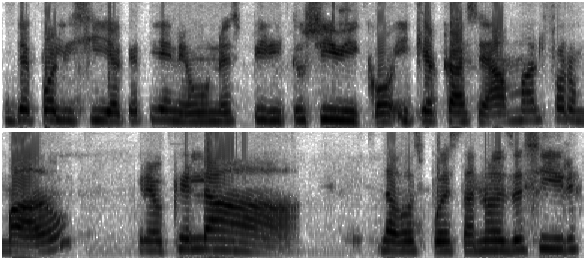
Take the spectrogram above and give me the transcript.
de policía que tiene un espíritu cívico y que acá se ha mal formado. Creo que la, la respuesta no es decir,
